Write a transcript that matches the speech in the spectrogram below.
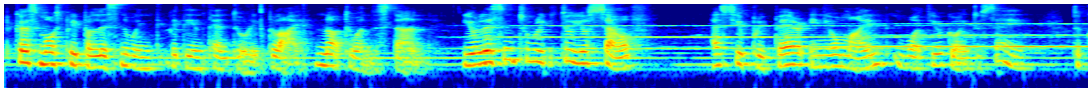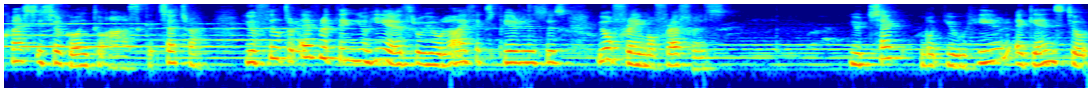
Because most people listen with, with the intent to reply, not to understand. You listen to, re- to yourself as you prepare in your mind what you're going to say the questions you're going to ask, etc. You filter everything you hear through your life experiences, your frame of reference. You check what you hear against your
